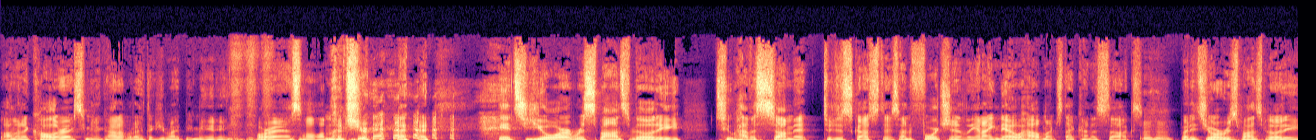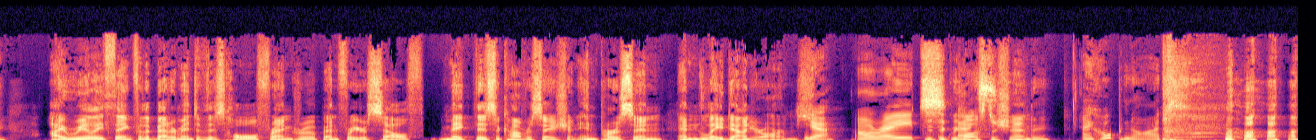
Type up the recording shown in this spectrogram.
I'm going to call her excommunicado, but I think she might be meaning or asshole. I'm not sure. it's your responsibility to have a summit to discuss this. Unfortunately, and I know how much that kind of sucks, mm-hmm. but it's your responsibility. I really think for the betterment of this whole friend group and for yourself, make this a conversation in person and lay down your arms. Yeah. All right. You think we X. lost to Shandy? I hope not. uh,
